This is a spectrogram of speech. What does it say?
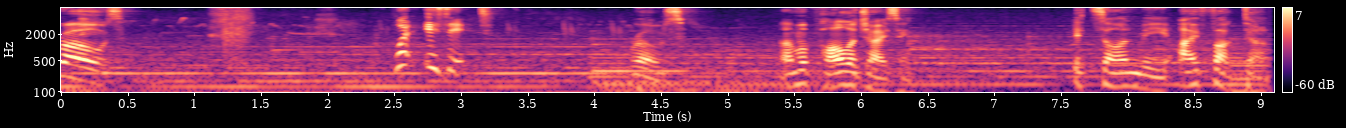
Rose! What is it? Rose, I'm apologizing. It's on me. I fucked up.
